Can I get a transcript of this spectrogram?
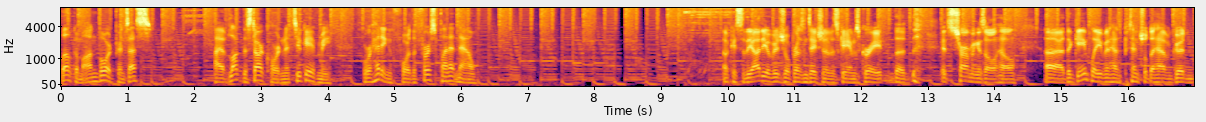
Welcome on board, Princess. I have logged the star coordinates you gave me. We're heading for the first planet now. Okay, so the audiovisual presentation of this game is great. The It's charming as all hell. Uh, the gameplay even has potential to have good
